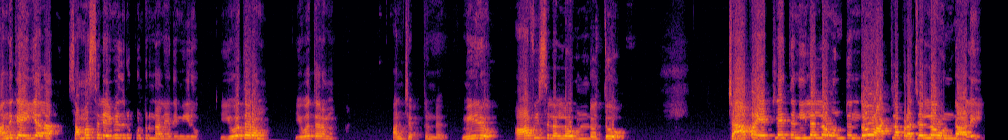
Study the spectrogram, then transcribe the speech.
అందుకే ఇవాళ సమస్యలు ఏమి ఎదుర్కొంటున్నారు అనేది మీరు యువతరం యువతరం అని చెప్తుండేది. మీరు ఆఫీసులలో ఉండొద్దు. చేప ఎట్లయితే నీళ్ళల్లో ఉంటుందో అట్లా ప్రజల్లో ఉండాలి.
